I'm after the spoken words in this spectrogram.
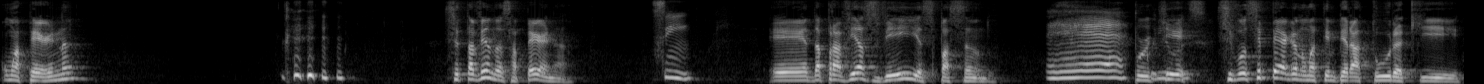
uma perna. Você tá vendo essa perna? Sim. É, dá pra ver as veias passando. É. Porque curioso. se você pega numa temperatura que.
